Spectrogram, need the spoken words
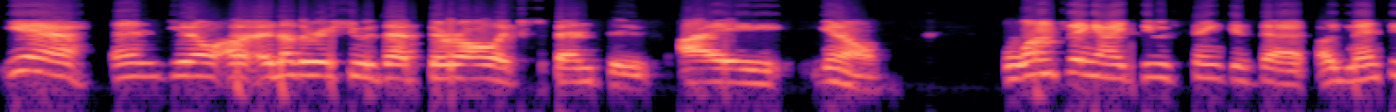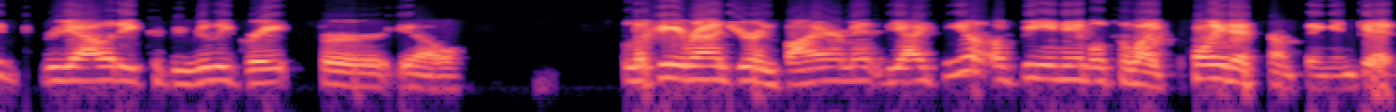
Yeah, and you know, another issue is that they're all expensive. I, you know, one thing I do think is that augmented reality could be really great for, you know, looking around your environment. The idea of being able to like point at something and get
